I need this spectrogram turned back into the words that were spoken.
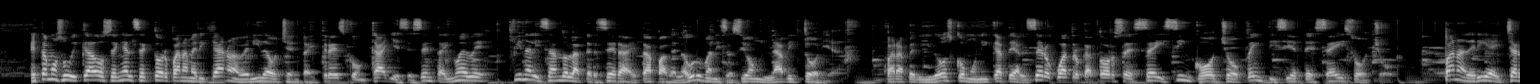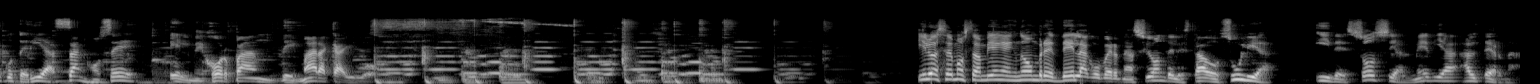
Estamos ubicados en el sector panamericano, avenida 83 con calle 69, finalizando la tercera etapa de la urbanización La Victoria. Para pedidos, comunícate al 0414-658-2768. Panadería y Charcutería San José, el mejor pan de Maracaibo. Y lo hacemos también en nombre de la Gobernación del Estado Zulia y de Social Media Alterna.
